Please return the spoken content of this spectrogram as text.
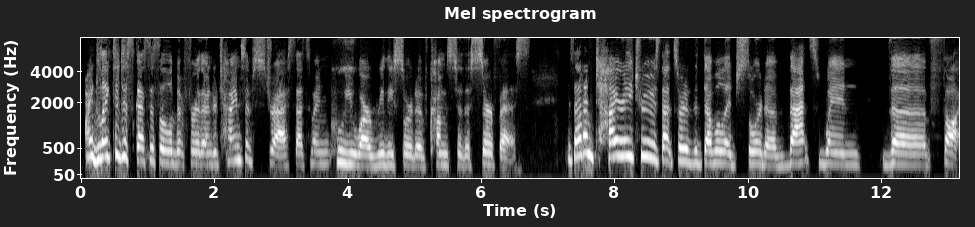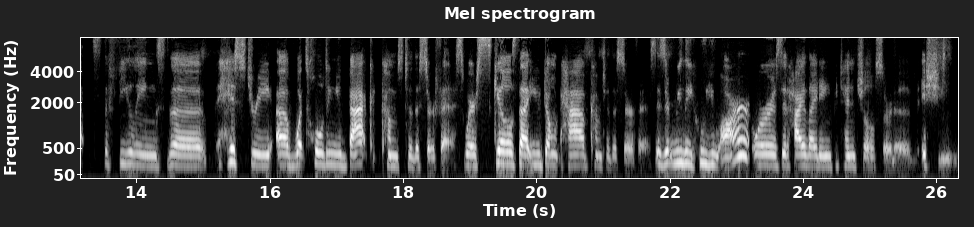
I'd like to discuss this a little bit further. Under times of stress, that's when who you are really sort of comes to the surface. Is that entirely true? Is that sort of the double edged sort of? That's when the thoughts, the feelings, the history of what's holding you back comes to the surface, where skills that you don't have come to the surface. Is it really who you are, or is it highlighting potential sort of issues?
